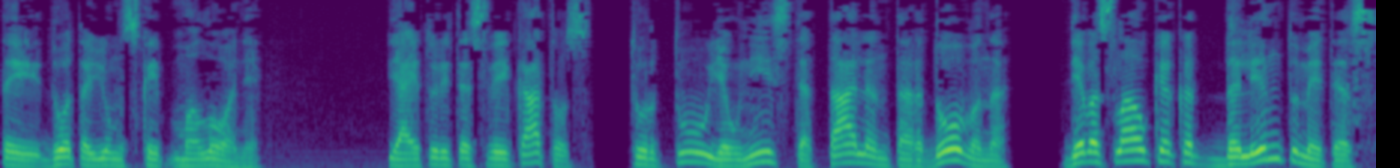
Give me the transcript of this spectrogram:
Tai duota jums kaip malonė. Jei turite sveikatos, turtų, jaunystę, talentą ar dovaną, Dievas laukia, kad dalintumėtės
